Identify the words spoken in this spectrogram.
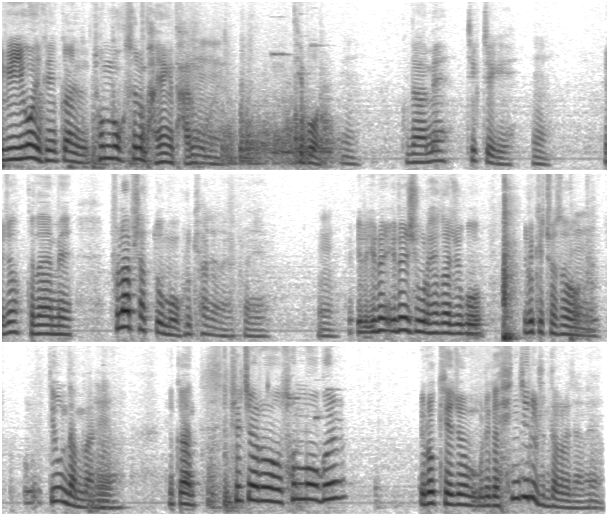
이게 이건 그러니까 손목 쓰는 방향이 다른 음. 거예요. 디봇. 음. 그 다음에 찍찍이. 음. 그죠? 그 다음에 플랍샷도 뭐 그렇게 하잖아요, 프로님. 음. 이런, 이런 이런 식으로 해가지고 이렇게 쳐서 음. 띄운단 말이에요. 그러니까 실제로 손목을 이렇게 좀 우리가 힌지를 준다 그러잖아요. 음.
